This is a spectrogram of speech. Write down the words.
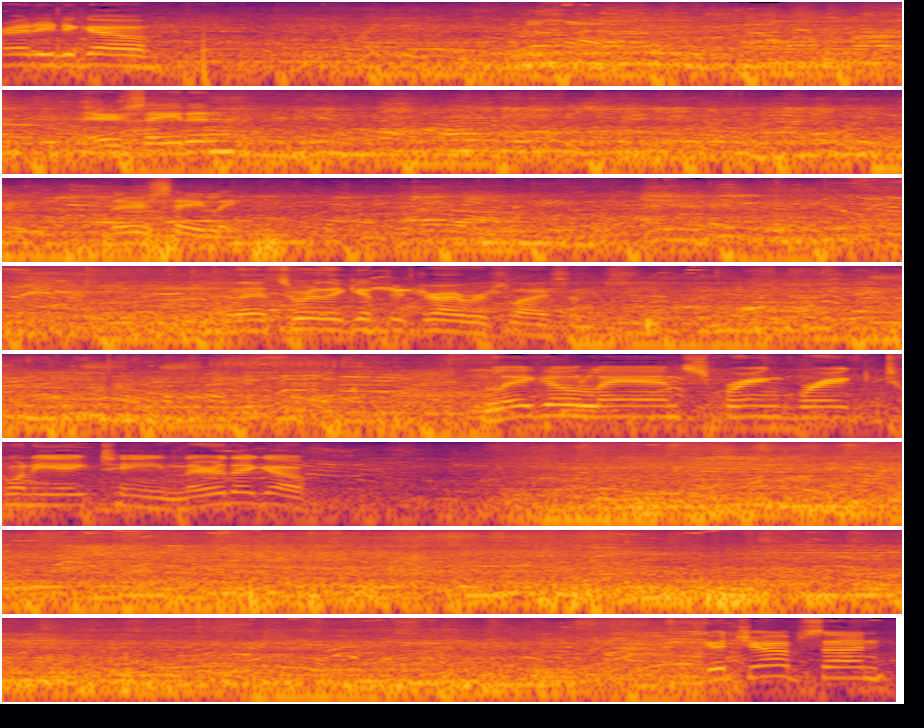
Ready to go. There's Aiden. There's Haley. And that's where they get their driver's license. Legoland Spring Break 2018. There they go. Good job, son.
